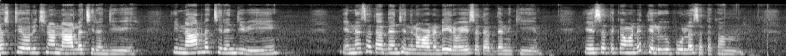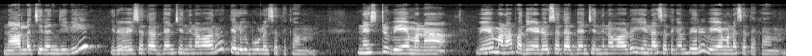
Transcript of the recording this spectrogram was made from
ఫస్ట్ ఎవరు ఇచ్చిన నార్ల చిరంజీవి? ఈ నార్ల చిరంజీవి ఎన్నో శతాబ్దానికి చెందినవాడంటే ఇరవై శతాబ్దానికి. ఏ శతకం అంటే? తెలుగు పూల శతకం. నార్ల చిరంజీవి ఇరవై శతాబ్దానికి చెందినవారు తెలుగు పూల శతకం. నెక్స్ట్ వేమన. వేమన పదిహేడవ శతాబ్దానికి చెందినవాడు. ఈయన శతకం పేరు వేమన శతకం.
